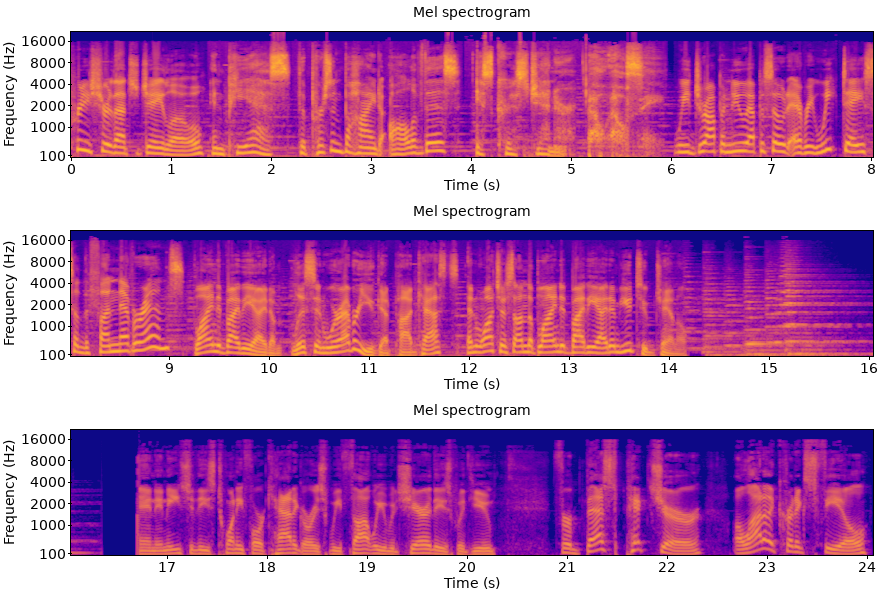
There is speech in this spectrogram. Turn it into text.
Pretty sure that's J Lo. And P.S. The person behind all of this is Kris Jenner LLC. We drop a new episode every weekday, so the fun never ends. Blinded by the item. Listen wherever you get podcasts, and watch us on the Blinded by the Item YouTube channel. And in each of these 24 categories, we thought we would share these with you. For Best Picture, a lot of the critics feel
